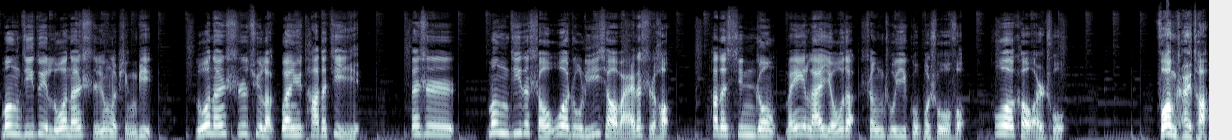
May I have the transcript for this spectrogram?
梦姬对罗南使用了屏蔽。罗南失去了关于他的记忆，但是梦姬的手握住李小白的时候，他的心中没来由的生出一股不舒服，脱口而出：“放开他！”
